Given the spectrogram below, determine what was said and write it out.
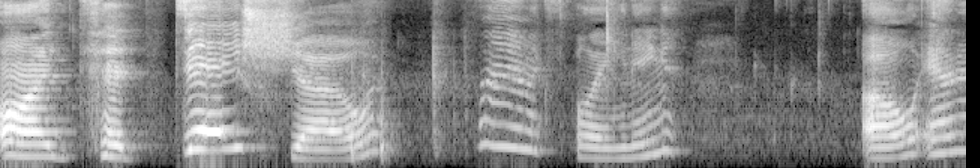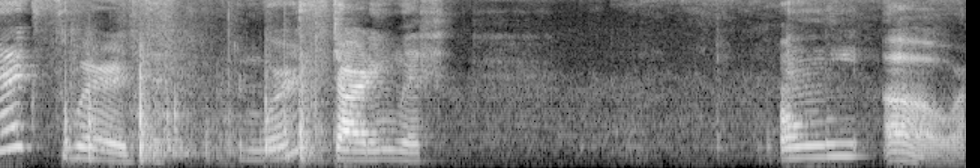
On today's show, I am explaining O and X words. And we're starting with only O.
